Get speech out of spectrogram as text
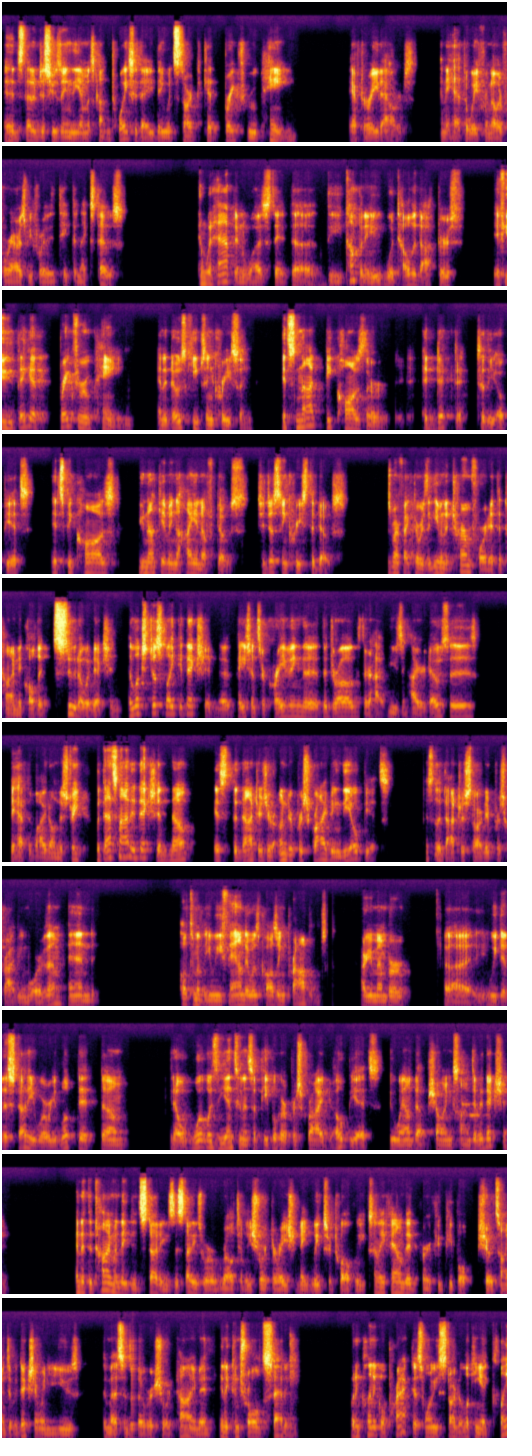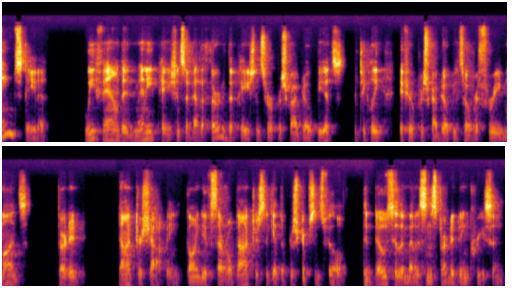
instead of just using the MS Contin twice a day, they would start to get breakthrough pain after eight hours, and they had to wait for another four hours before they take the next dose. And what happened was that uh, the company would tell the doctors if you they get breakthrough pain and the dose keeps increasing, it's not because they're addicted to the opiates. It's because you're not giving a high enough dose to just increase the dose. As a matter of fact, there was even a term for it at the time. They called it pseudo addiction. It looks just like addiction. The patients are craving the, the drugs, they're using higher doses, they have to buy it on the street. But that's not addiction. No, it's the doctors are under prescribing the opiates. So the doctors started prescribing more of them. And ultimately, we found it was causing problems. I remember uh, we did a study where we looked at um, you know, what was the incidence of people who are prescribed opiates who wound up showing signs of addiction? And at the time when they did studies, the studies were relatively short duration, eight weeks or 12 weeks. And they found that very few people showed signs of addiction when you use the medicines over a short time and in a controlled setting. But in clinical practice, when we started looking at claims data, we found that many patients, about a third of the patients who are prescribed opiates, particularly if you're prescribed opiates over three months, started doctor shopping, going to several doctors to get the prescriptions filled. The dose of the medicine started increasing.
